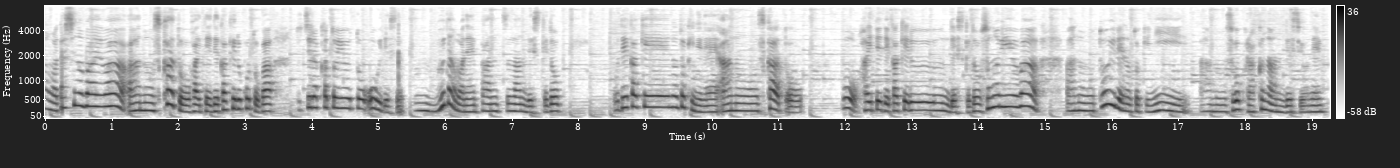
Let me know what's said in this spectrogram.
まあ、私の場合はあのスカートを履いて出かけることがどちらかというと多いです、うん、普段はねパンツなんですけどお出かけの時にねあのスカートをを履いて出かけるんですけどその理由はあのトイレの時にあのすごく楽なんですよね。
